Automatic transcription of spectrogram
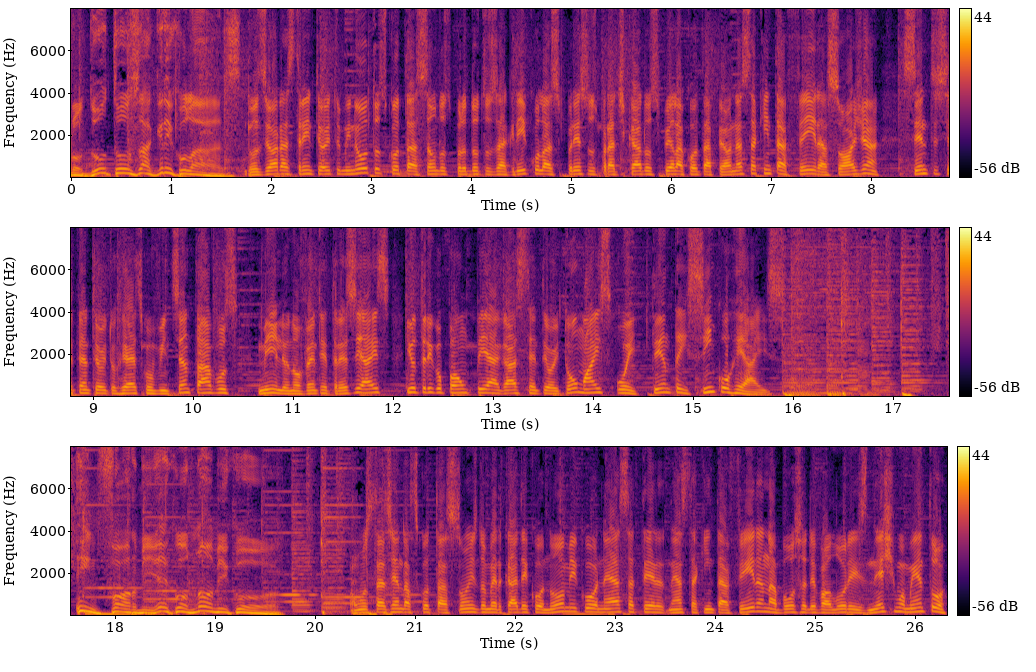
Produtos agrícolas. 12 horas 38 minutos, cotação dos produtos agrícolas, preços praticados pela Cotapel nesta quinta-feira. Soja, cento e reais com vinte centavos, milho, noventa e reais e o trigo pão PH 78 ou mais, oitenta e reais. Informe Econômico. Vamos trazendo as cotações do mercado econômico nesta, ter, nesta quinta-feira na Bolsa de Valores. Neste momento,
